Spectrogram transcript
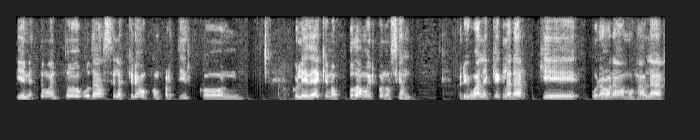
Y en este momento, puta, se las queremos compartir con, con la idea de que nos podamos ir conociendo. Pero igual hay que aclarar que por ahora vamos a hablar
